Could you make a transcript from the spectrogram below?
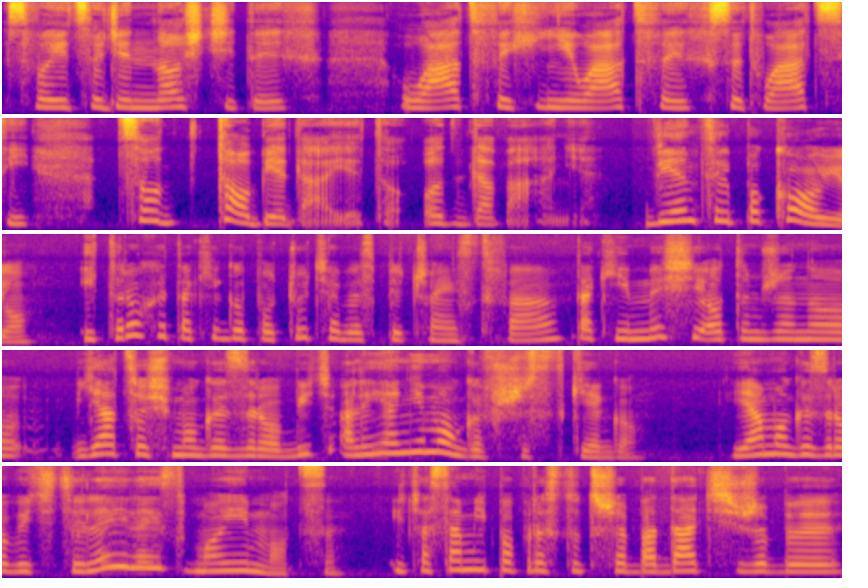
swojej codzienności, tych łatwych i niełatwych sytuacji. Co tobie daje to oddawanie? Więcej pokoju i trochę takiego poczucia bezpieczeństwa, takiej myśli o tym, że no, ja coś mogę zrobić, ale ja nie mogę wszystkiego. Ja mogę zrobić tyle, ile jest w mojej mocy. I czasami po prostu trzeba dać, żeby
